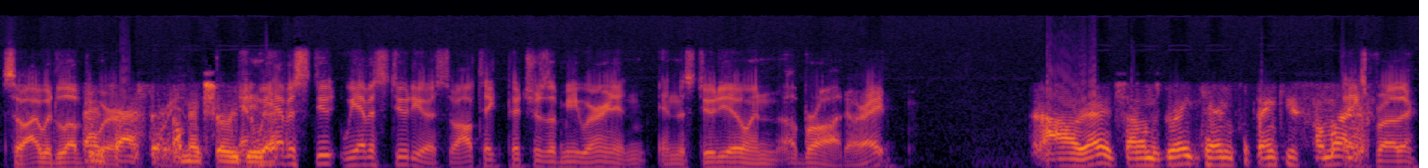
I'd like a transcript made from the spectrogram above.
So I would love Fantastic. to wear it. You. I'll make sure we and do we that. have a stu- we have a studio, so I'll take pictures of me wearing it in, in the studio and abroad. All right. All right, sounds great, Ken. Thank you so much. Thanks, brother.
